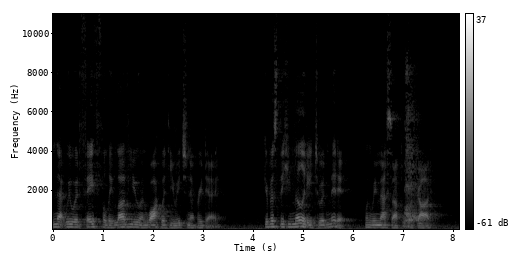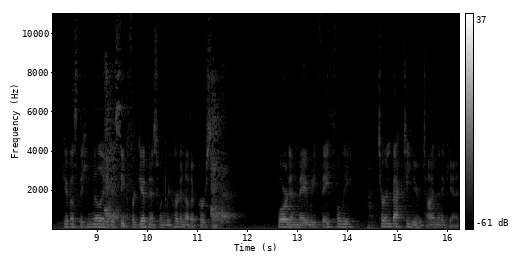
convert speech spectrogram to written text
and that we would faithfully love you and walk with you each and every day. Give us the humility to admit it when we mess up, Lord God. Give us the humility to seek forgiveness when we hurt another person. Lord, and may we faithfully turn back to you time and again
